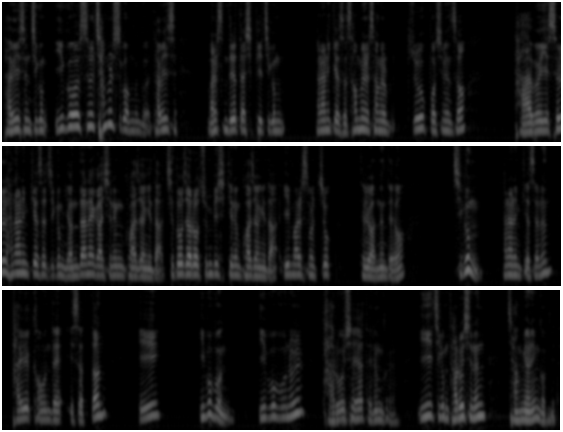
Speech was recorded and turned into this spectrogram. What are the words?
다윗은 지금 이것을 참을 수가 없는 거예요. 다윗 말씀드렸다시피 지금 하나님께서 사무엘상을 쭉 보시면서 다윗을 하나님께서 지금 연단해 가시는 과정이다. 지도자로 준비시키는 과정이다. 이 말씀을 쭉 드려왔는데요. 지금 하나님께서는 다윗 가운데 있었던 이, 이 부분 이 부분을 다루셔야 되는 거예요. 이 지금 다루시는 장면인 겁니다.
